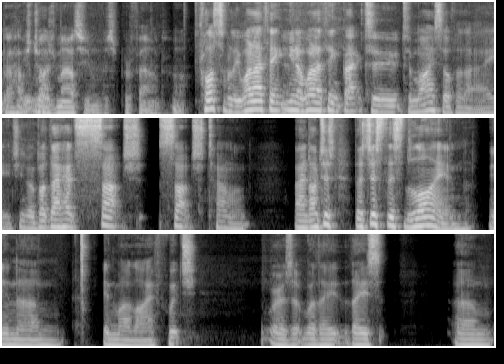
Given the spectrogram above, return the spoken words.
Perhaps my- George Martin was profound. Oh, possibly when i think Yeah. you know when i think back to to myself at that age you know but they had such such talent and i'm just there's just this line in um in my life which where is it where they they um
